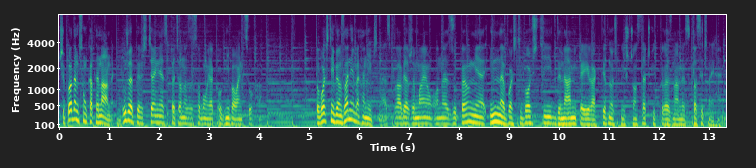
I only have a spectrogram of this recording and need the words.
Przykładem są katenany, duże pierścienie splecione ze sobą jak ogniwa łańcucha. To właśnie wiązanie mechaniczne sprawia, że mają one zupełnie inne właściwości, dynamikę i reaktywność niż cząsteczki, które znamy z klasycznej chemii.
